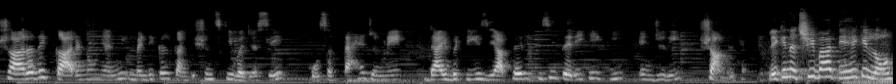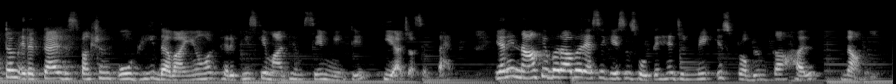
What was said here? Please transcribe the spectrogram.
शारीरिक कारणों, यानी मेडिकल कंडीशंस की वजह से हो सकता है, जिनमें डायबिटीज़ या फिर किसी तरीके की इंजरी शामिल है। लेकिन अच्छी बात यह है कि लॉन्ग टर्म इरेक्टाइल डिस्फंक्शन को भी दवाइयों और थेरेपीज के माध्यम से मेंटेन किया जा सकता है। यानी ना के बराबर ऐसे केसेस होते हैं, जिनमें इस प्रॉब्लम का हल ना मिले।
